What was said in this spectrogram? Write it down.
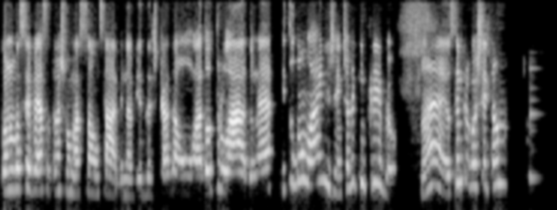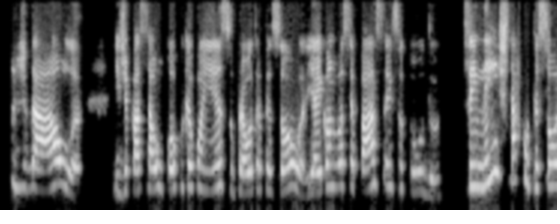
quando você vê essa transformação, sabe, na vida de cada um, lá do outro lado, né? E tudo online, gente, olha que incrível, não é? Eu sempre gostei tanto de dar aula e de passar o pouco que eu conheço para outra pessoa. E aí quando você passa isso tudo, sem nem estar com a pessoa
